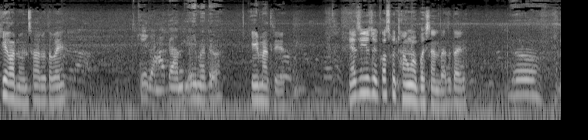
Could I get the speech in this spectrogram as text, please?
के गर्नुहुन्छ अरू तपाईँ? के गर्ने काम? यही मात्रै हो। यही मात्रै हो। यहाँ चाहिँ यो चाहिँ कसको ठाउँमा बसिरहनु भएको छ त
